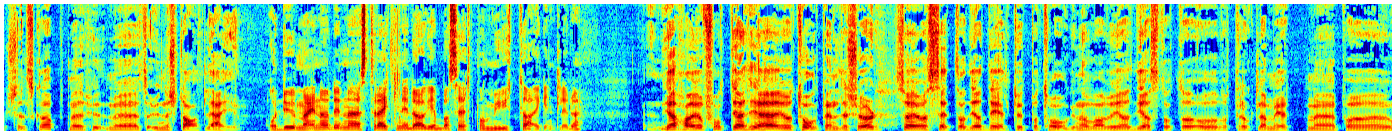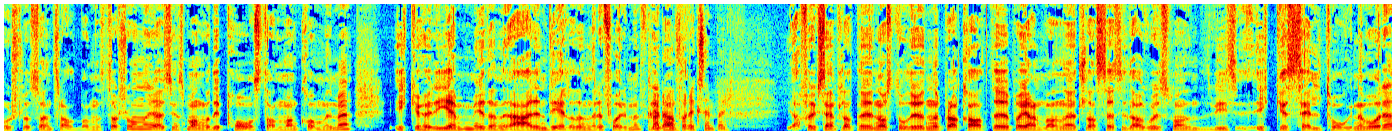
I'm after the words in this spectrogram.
transportselskap med, med, under statlig eie. Og du mener denne streiken i dag er basert på myter, egentlig? du? Jeg har jo fått, jeg, er jo togpendler sjøl, så jeg har jo sett hva de har delt ut på togene, og hva har, de har stått og, og, proklamert med på Oslo sentralbanestasjon. Og jeg syns mange av de påstandene man kommer med, ikke hører hjemme i denne, er en del av denne reformen. Hva da, for eksempel? Ja, F.eks. at Nå sto det jo en plakat eh, på jernbanen et eller annet sted i dag hvor man ikke selger togene våre.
